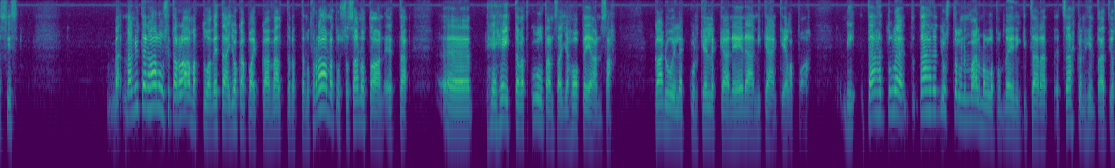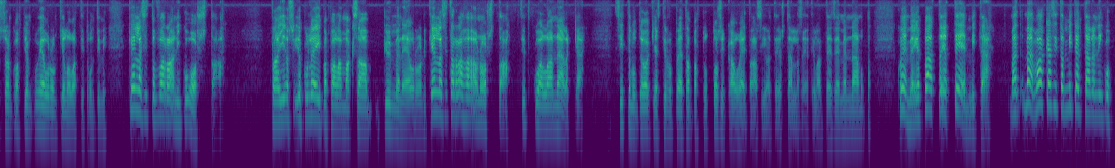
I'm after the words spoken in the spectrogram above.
Siis mä, mä nyt en halua sitä raamattua vetää joka paikkaan välttämättä, mutta raamatussa sanotaan, että öö, he heittävät kultansa ja hopeansa kaduille, kun kellekään ei enää mikään kelpaa Niin tämähän tulee, tämähän on just tällainen maailmanlopun meininki täällä, että sähkön hinta, että jos se on kohti jonkun euron kilowattitunti, niin kellä sitten on varaa niin kuin ostaa? Tai jos joku leipäpala maksaa 10 euroa, niin kellä sitä rahaa on ostaa? Sitten kuollaan nälkään. Sitten muuten oikeasti rupeaa tapahtua tosi kauheita asioita, jos tällaiseen tilanteeseen mennään, mutta kun ei meidän päättäjät tee mitään. Mä, mä en vaan käsitä, miten täällä niin kuin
